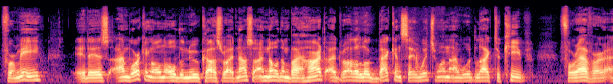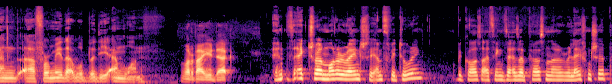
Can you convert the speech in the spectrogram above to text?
For me, it is. I'm working on all the new cars right now, so I know them by heart. I'd rather look back and say which one I would like to keep forever, and uh, for me that would be the M1. What about you, Dirk? In the actual model range, the M3 Touring, because I think there's a personal relationship.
